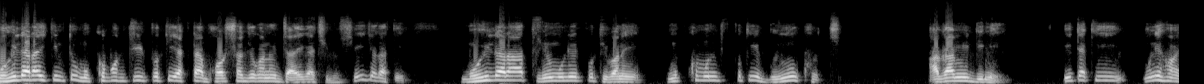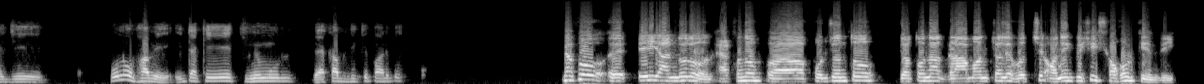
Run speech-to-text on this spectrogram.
মহিলারাই কিন্তু মুখ্যমন্ত্রীর প্রতি একটা ভরসা জোগানোর জায়গা ছিল। সেই জায়গাতে মহিলারা তৃণমূলের প্রতি মানে মুখ্যমন্ত্রীর প্রতি বিমুখ হচ্ছে আগামী দিনে। এটা কি মনে হয় যে কোনোভাবে এটাকে তৃণমূল ব্যাকআপ দিতে পারবে? দেখো এই আন্দোলন এখনও পর্যন্ত যত না গ্রাম অঞ্চলে হচ্ছে, অনেক বেশি শহর কেন্দ্রিক।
